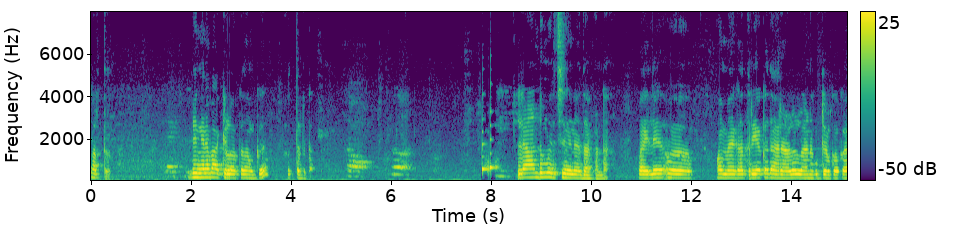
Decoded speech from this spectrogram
വറുത്തത്. ഇതിങ്ങനെ ബാക്കിയുള്ളതൊക്കെ നമുക്ക് വറുത്തെടുക്കാം. ലാണ്ട് മുരിച്ച് ഇങ്ങനെ ഇതാക്കണ്ട. അപ്പം അതിൽ ഒമേഗ ത്രീ ഒക്കെ ധാരാളം ഉള്ളതാണ് കുട്ടികൾക്കൊക്കെ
